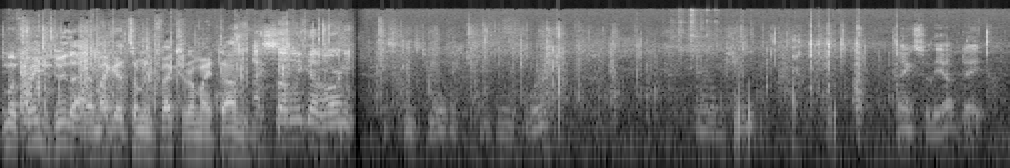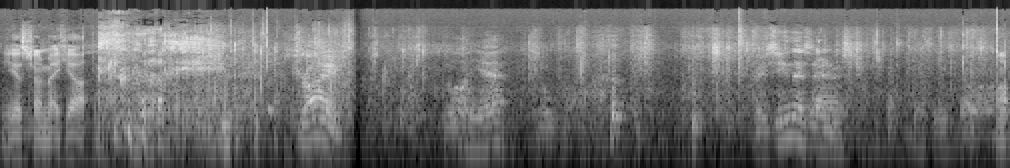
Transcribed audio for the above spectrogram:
do that. I might get some infection on my tongue. I suddenly got horny. Thanks for the update. You guys trying to make out? Trying. Oh yeah. No problem. Have you seen this, Andrew? These fell.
